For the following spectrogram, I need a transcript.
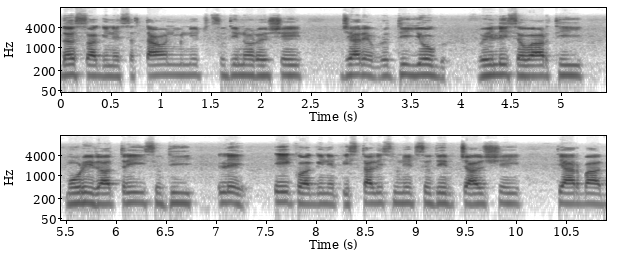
દસ વાગીને સત્તાવન મિનિટ સુધીનો રહેશે. જ્યારે વૃદ્ધિ યોગ વહેલી સવારથી મોડી રાત્રિ સુધી એટલે એક વાગીને પિસ્તાલીસ મિનિટ સુધી ચાલશે. ત્યારબાદ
